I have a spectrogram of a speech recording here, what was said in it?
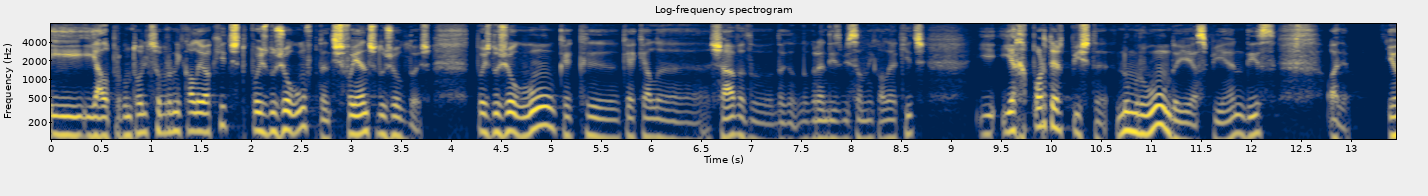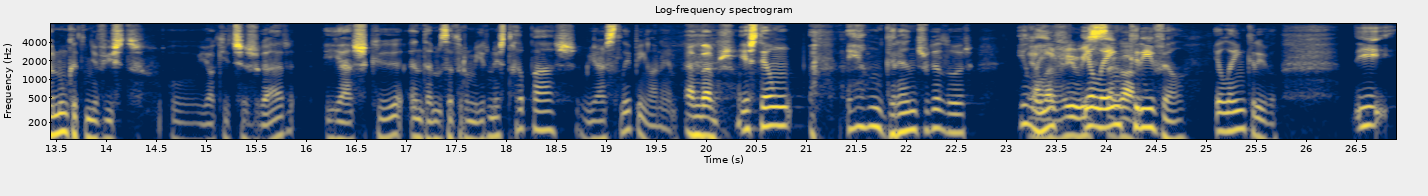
E, e ela perguntou-lhe sobre o Nikola Jokic depois do jogo 1, portanto isto foi antes do jogo 2. Depois do jogo 1, o que é que, o que, é que ela achava do, da, da grande exibição de Nikola Jokic? E, e a repórter de pista número 1 da ESPN disse: Olha, eu nunca tinha visto o Jokic a jogar e acho que andamos a dormir neste rapaz. We are sleeping on him. Andamos. Este é um, é um grande jogador. Ele, Ela é, viu isso ele é agora. incrível. Ele é incrível. E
